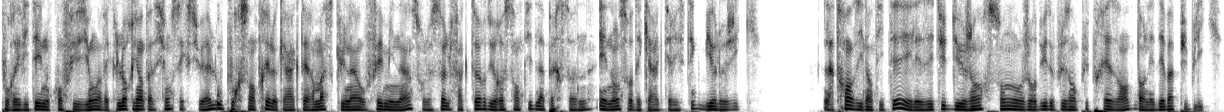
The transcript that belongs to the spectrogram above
pour éviter une confusion avec l'orientation sexuelle ou pour centrer le caractère masculin ou féminin sur le seul facteur du ressenti de la personne et non sur des caractéristiques biologiques. La transidentité et les études du genre sont aujourd'hui de plus en plus présentes dans les débats publics.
